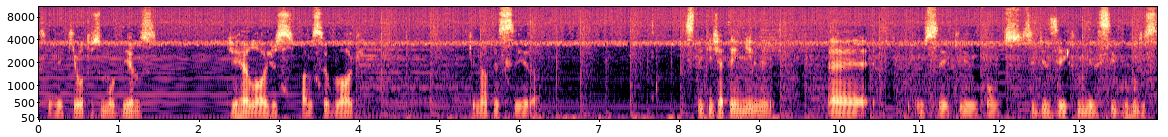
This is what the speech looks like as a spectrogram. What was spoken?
Você vê aqui outros modelos de relógios para o seu blog aqui na terceira. Esse daqui já tem mil. É, não sei que como se dizer que milissegundos,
